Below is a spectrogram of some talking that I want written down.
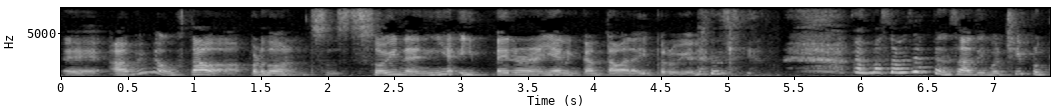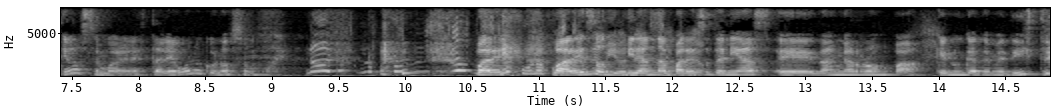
eh, a mí me gustaba, perdón, soy una niña y era una niña que le encantaba la hiperviolencia. Es más, a veces pensaba, tipo, chi, ¿por qué no se mueren? Estaría bueno que no se mueren. No, no, no, no para, para eso, Miranda, para eso tenías eh, Danga Rompa, que nunca te metiste.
